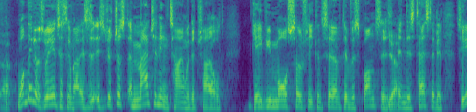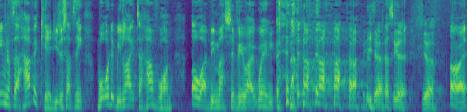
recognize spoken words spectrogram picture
Like One thing that was really interesting about this is, is just, just imagining time with a child gave you more socially conservative responses yeah. in this test they did. So you didn't even have to have a kid. You just have to think, what would it be like to have one? Oh, I'd be massively right wing. yeah. Interesting, isn't it? Yeah. All right.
